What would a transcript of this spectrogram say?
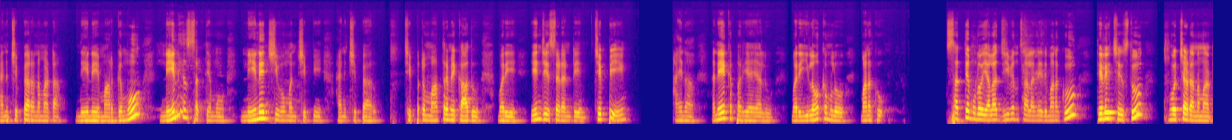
ఆయన చెప్పారన్నమాట. నేనే మార్గము నేనే సత్యము నేనే జీవం అని చెప్పి ఆయన చెప్పారు. చెప్పటం మాత్రమే కాదు మరి ఏం చేశాడంటే చెప్పి ఆయన అనేక పర్యాయాలు మరి ఈ లోకంలో మనకు సత్యములో ఎలా జీవించాలనేది మనకు తెలియచేస్తూ వచ్చాడన్నమాట.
